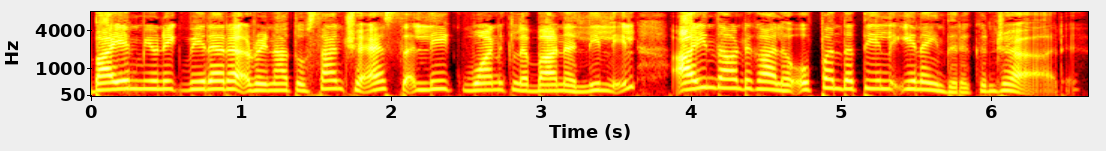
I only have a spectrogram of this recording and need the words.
பயன் மியூனிக் வீரர் ரெனாத்தோ சாnchez லீக் ஒன் கிளப்பான லில்லில் ஐந்தாண்டு கால ஒப்பந்தத்தில் இணைந்திருக்கின்றார்.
